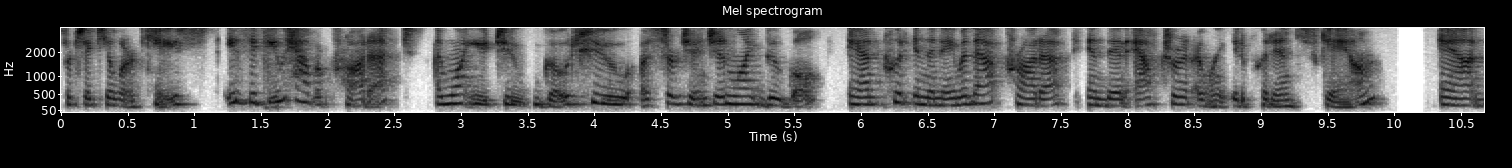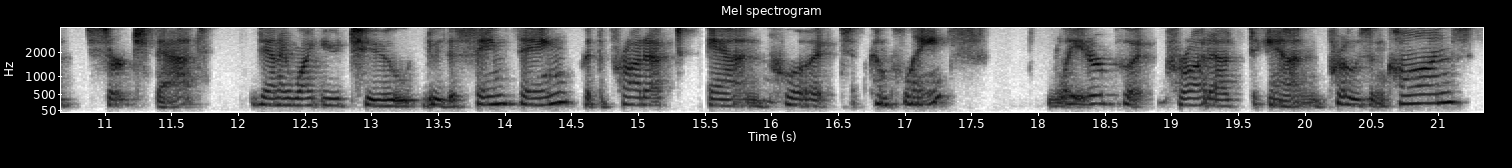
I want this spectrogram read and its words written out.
particular case is if you have a product, I want you to go to a search engine like Google and put in the name of that product. And then after it, I want you to put in scam and search that. Then I want you to do the same thing, put the product and put complaints. Later, put product and pros and cons.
